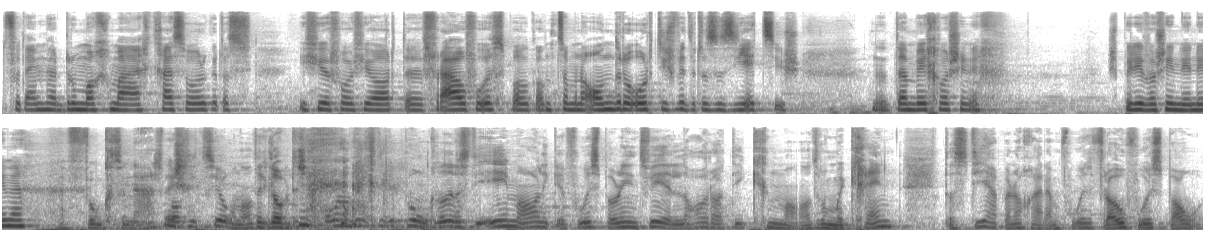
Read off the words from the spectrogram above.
von dem her darum mache ich mir eigentlich keine Sorgen, dass in vier, fünf Jahren der Frauenfußball ganz an einem anderen Ort ist, wieder als es jetzt ist. Und dann bin ich wahrscheinlich spiele ich wahrscheinlich nicht mehr. Eine Funktionärsposition, oder? Ich glaube, das ist auch ein wichtiger Punkt, oder? dass die ehemalige Fußballerin wie Lara Dickenmann, oder? Und man kennt, dass die eben nachher am Frauenfußball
